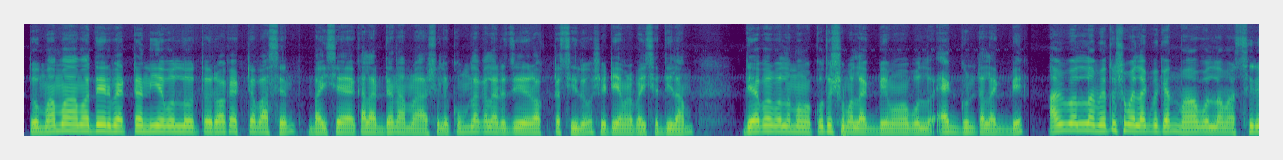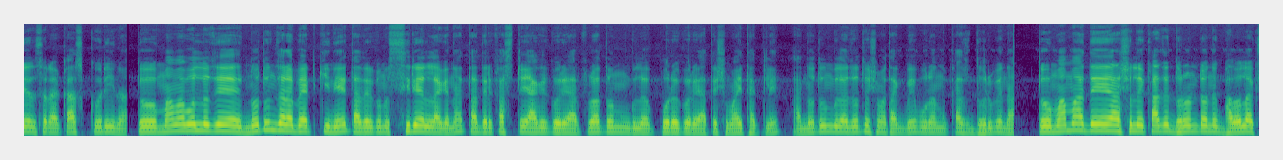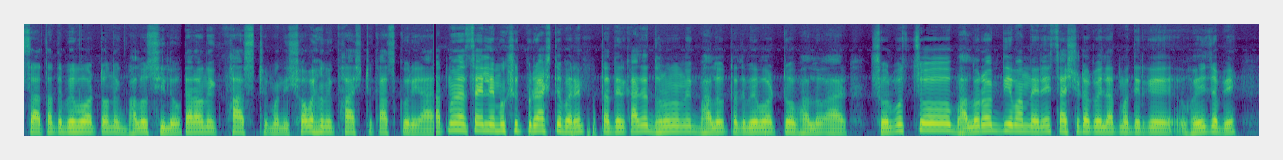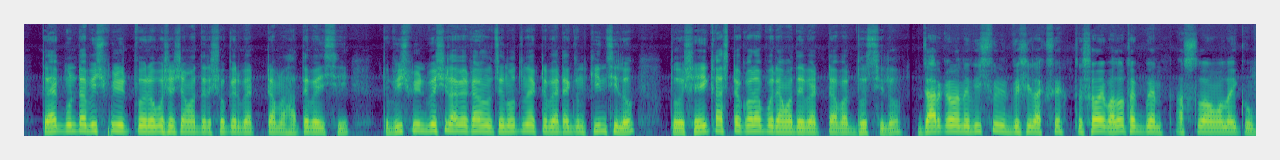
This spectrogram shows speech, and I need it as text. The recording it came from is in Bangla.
তো মামা আমাদের ব্যাটটা নিয়ে বলল, তো রক একটা বাসেন বাইসে কালার দেন। আমরা আসলে কমলা কালারের যে রকটা ছিল সেটি আমরা বাইসে দিলাম। দেওয়ার পর বললাম, মামা, কত সময় লাগবে? মামা বলল, এক ঘণ্টা লাগবে। আমি বললাম, এত সময় লাগবে কেন? মামা বলল, আমার সিরিয়াল ছাড়া কাজ করি না। তো মামা বলল যে, নতুন যারা ব্যাট কিনে, তাদের কোনো সিরিয়াল লাগে না। তাদের কাজটাই আগে করে আর পুরাতনগুলো পরে করে এত সময় থাকলে। আর নতুনগুলো যত সময় থাকবে, পুরান কাজ ধরবে না। তো মামাদের আসলে কাজের ধরনটা অনেক ভালো লাগছে আর তাদের ব্যবহারটা অনেক ভালো ছিল। তারা অনেক ফাস্ট মানে সবাই অনেক ফাস্ট কাজ করে। আর আপনারা চাইলে মুকসুদপুরে আসতে পারেন। তাদের কাজের ধরন অনেক ভালো, তাদের ব্যবহারটাও ভালো। আর সর্বোচ্চ ভালো রক দিয়ে বান্ধাইলে চারশো টাকা হইলে আপনাদেরকে হয়ে যাবে। তো এক ঘণ্টা বিশ মিনিট পরে অবশেষে আমাদের শোকের ব্যাটটা আমরা হাতে পাইছি। তো বিশ মিনিট বেশি লাগার কারণ হচ্ছে নতুন একটা ব্যাট একজন কিনছিল। তো সেই কাজটা করার পরে আমাদের ব্যাটটা আবার ধরছিল। যার কারণে বিশ মিনিট বেশি লাগছে। তো সবাই ভালো থাকবেন। আসসালামু আলাইকুম।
